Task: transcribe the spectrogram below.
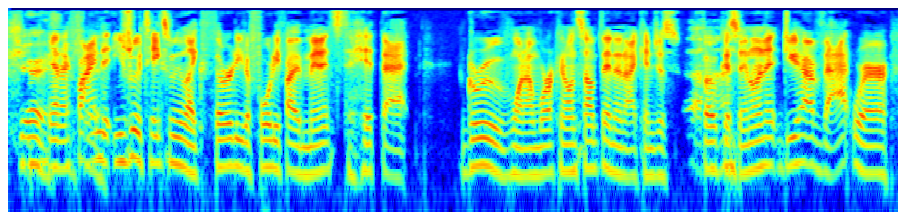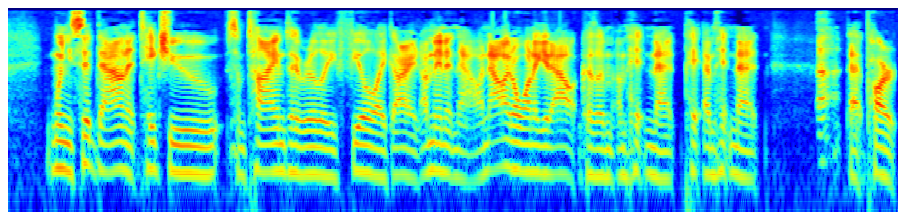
Sure. And I find it usually takes me like 30 to 45 minutes to hit that groove when I'm working on something and I can just Uh-huh. focus in on it. Do you have that where when you sit down, it takes you some time to really feel like, all right, I'm in it now, and now I don't want to get out because I'm I'm hitting that I'm hitting that Uh, that part.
